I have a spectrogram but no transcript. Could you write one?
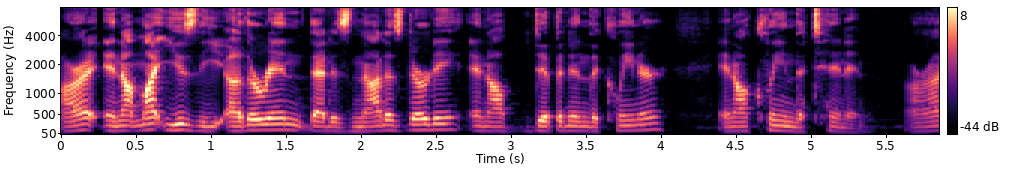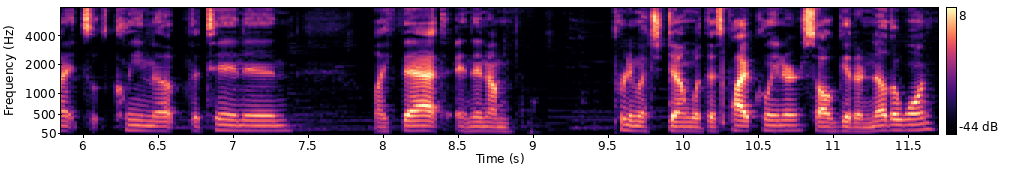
All right, and I might use the other end that is not as dirty and I'll dip it in the cleaner and I'll clean the tenon. All right, so clean up the tenon like that and then I'm pretty much done with this pipe cleaner, so I'll get another one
